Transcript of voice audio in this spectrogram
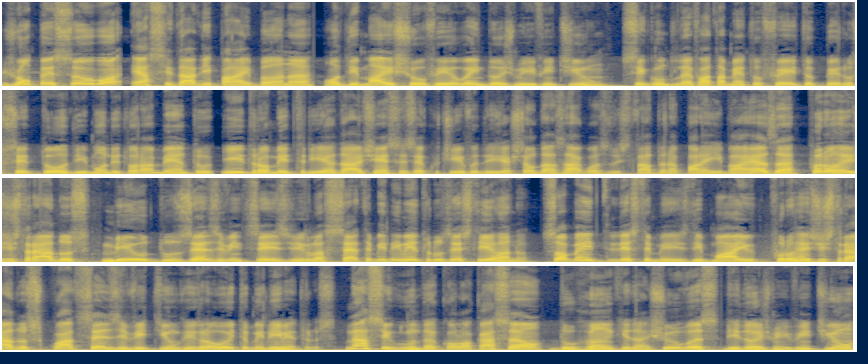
João Pessoa é a cidade paraibana onde mais choveu em 2021. Segundo o levantamento feito pelo setor de monitoramento e hidrometria da Agência Executiva de Gestão das Águas do Estado da Paraíba, ESA, foram registrados 1.226,7 milímetros este ano. Somente neste mês de maio foram registrados 421,8 milímetros. Na segunda colocação do ranking das chuvas de 2021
